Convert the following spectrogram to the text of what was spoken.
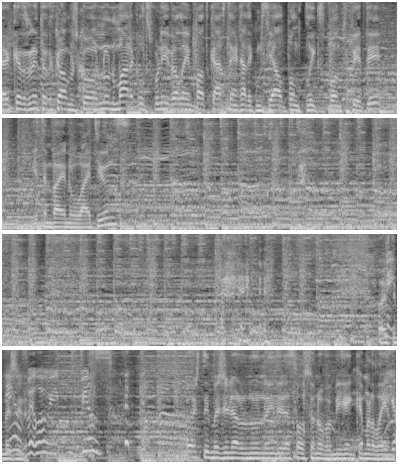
A caderneta de cromos com o Nuno Marco disponível em podcast em radiocomercial.clix.pt e também no iTunes. Gosto de, é? imaginar, Vê logo penso. gosto de imaginar o Nuno em direção ao seu novo amigo em câmara lenta.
